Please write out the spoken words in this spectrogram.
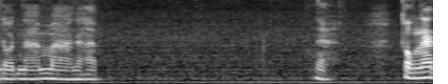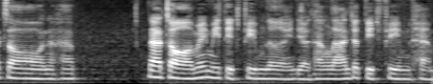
โดนน้ำมานะครับนี่ตรงหน้าจอนะครับ หน้าจอไม่มีติดฟิล์มเลย เดี๋ยวทางร้านจะติดฟิล์มแถม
